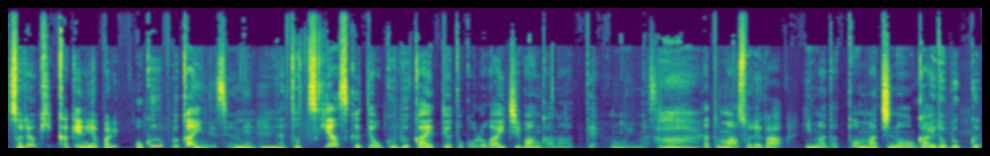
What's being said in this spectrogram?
それをきっかけにやっぱり奥深いんですよね、うんうん。とっつきやすくて奥深いっていうところが一番かなって思います。はい。あとまあそれが今だと街のガイドブック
